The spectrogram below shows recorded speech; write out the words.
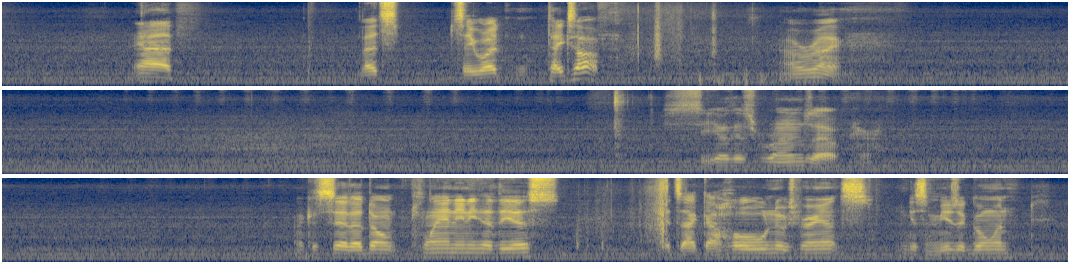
Uh, let's see what takes off. All right. See how this runs out here. Like I said, I don't plan any of this. It's like a whole new experience. Get some music going.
